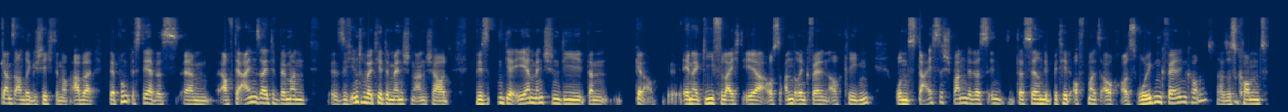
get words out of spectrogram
ganz andere Geschichte noch. Aber der Punkt ist der, dass ähm, auf der einen Seite, wenn man äh, sich introvertierte Menschen anschaut, wir sind ja eher Menschen, die dann genau, Energie vielleicht eher aus anderen Quellen auch kriegen. Und da ist es spannend, dass, in, dass Serendipität oftmals auch aus ruhigen Quellen kommt. Also es kommt,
